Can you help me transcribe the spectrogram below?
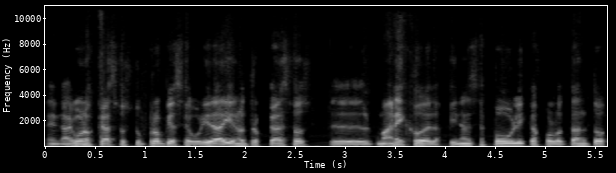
en algunos casos su propia seguridad y en otros casos el manejo de las finanzas públicas. Por lo tanto,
